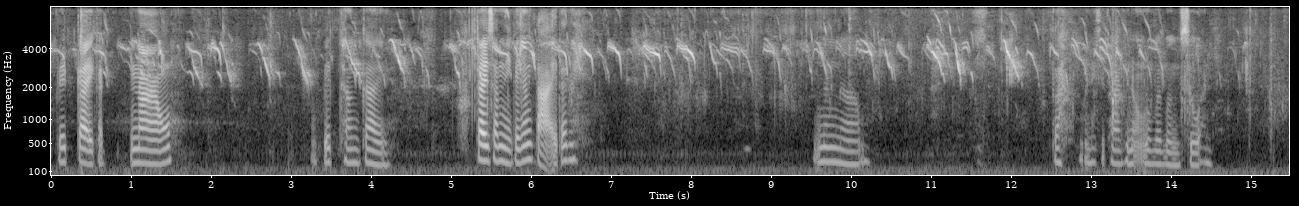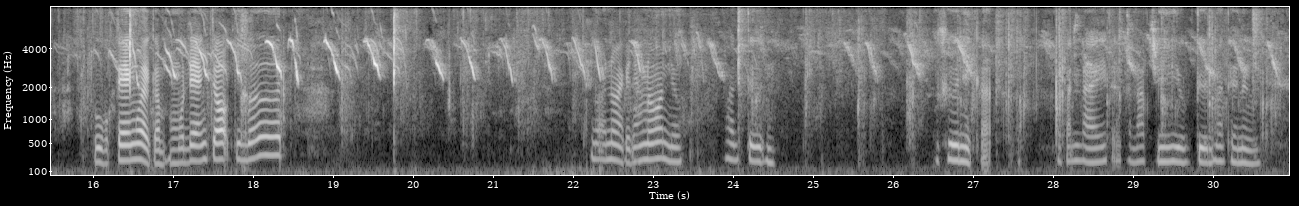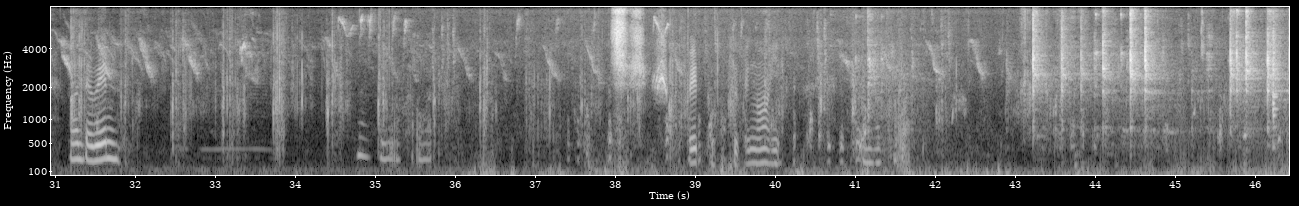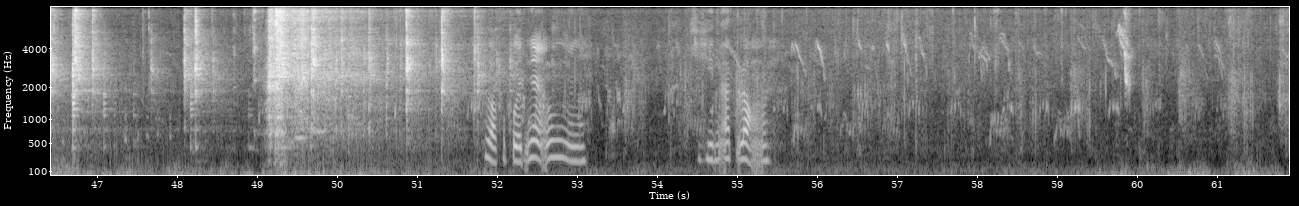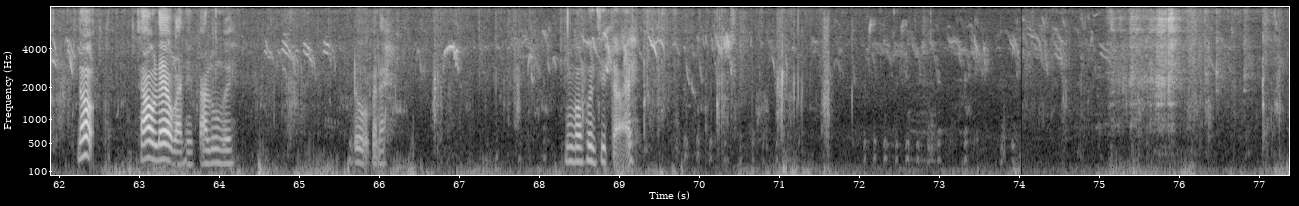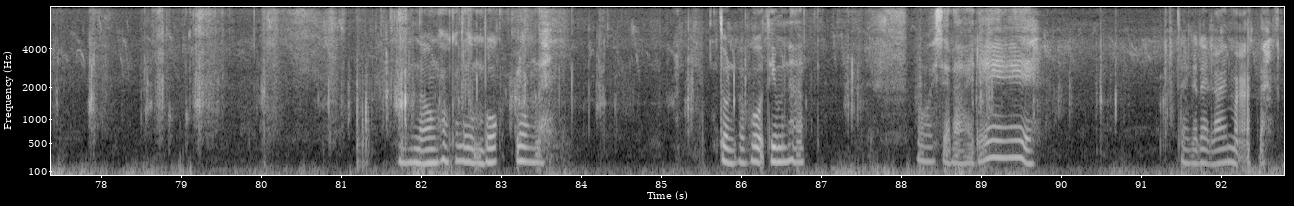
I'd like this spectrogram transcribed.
เป็ดไก่กับหนาว เป็ดทางไก่ ไก่ซ้ำนี่ก็ยังตายได้นี่นึ่งน้ำไปมันสิพาพี่น้องลงไปเบิ่งสวนปลูกแตงไว้กับหมดแดงเจาะกินเบิดน้อยหน่อยๆก็ยังนอนอยู่วันตื่นคืนนี่ก็บ่ปันไรแต่ก็รับดีอยู่ตื่นมาเท่อหนึ่งนอนแต่เว้น ดูเขาอะเป็ดตึกไอ้ง่อยหัวก็เปิดเนี่ยอุ้งเนี่ยนะหินอัดหล่องมันโดะเช้าแล้วกันเห็นปลาลุงเลย โดดก็ได้มันก็เพิ่นสิตายน้องเขาก็เริ่มบกลงเลยต้นข้าวโพดที่มันหัก โอ้ยเสียดายเด้แต่ก็ได้หลายหมากนะ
